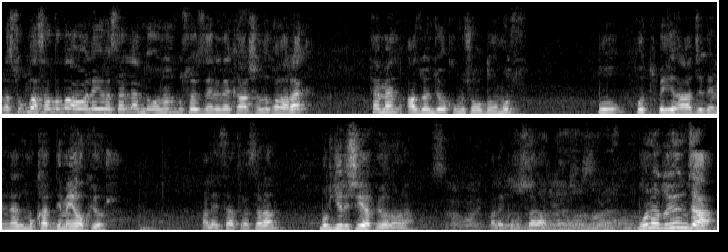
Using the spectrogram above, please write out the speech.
Resulullah sallallahu aleyhi ve sellem de onun bu sözlerine karşılık olarak hemen az önce okumuş olduğumuz bu hutbeyi hacı denilen mukaddimeyi okuyor. Aleyhisselatü vesselam bu girişi yapıyor ona. Aleykümselam. Bunu duyunca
